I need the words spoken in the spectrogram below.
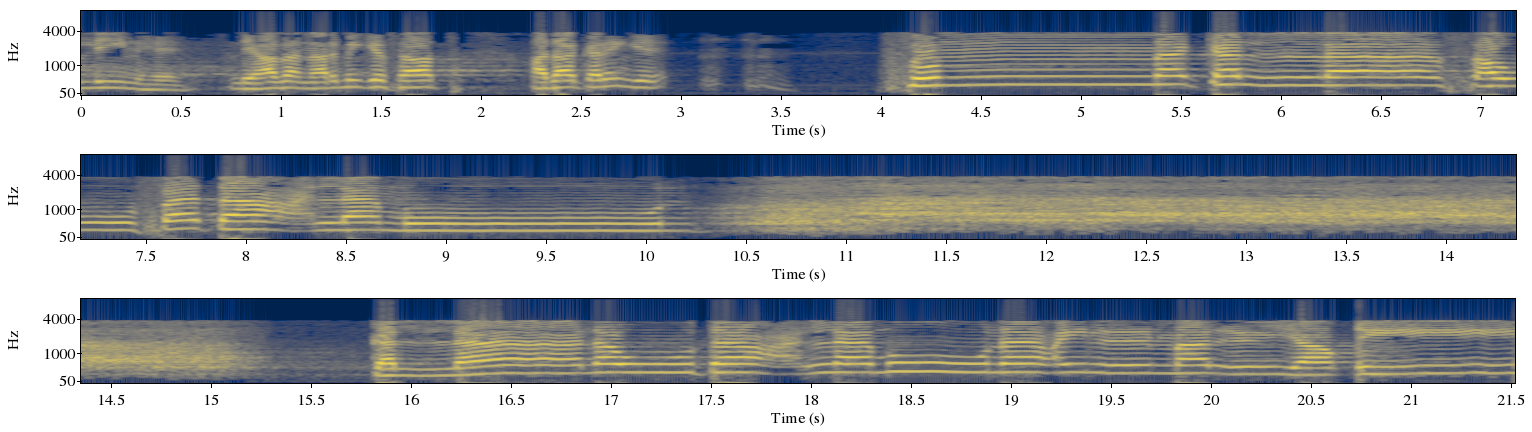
لین ہے۔ لہذا نرمی کے ساتھ ادا کریں گے۔ ثم كلا سوف تعلمون كلا لو تعلمون علم اليقين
